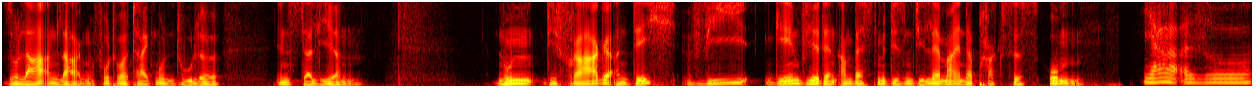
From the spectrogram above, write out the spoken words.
Solaranlagen, Photovoltaikmodule installieren. Nun die Frage an dich, wie gehen wir denn am besten mit diesem Dilemma in der Praxis um? Ja, also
